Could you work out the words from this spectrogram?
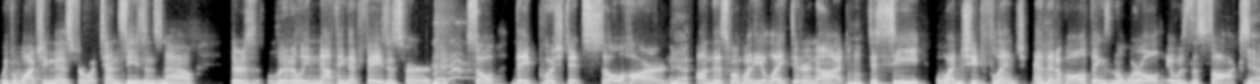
we've been watching this for what, 10 seasons now. There's literally nothing that phases her. Right. So they pushed it so hard Yeah. on this one, whether you liked it or not, Mhm. to see when she'd flinch. And then of all things in the world, it was the socks Yeah.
